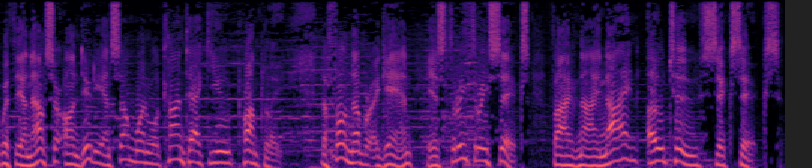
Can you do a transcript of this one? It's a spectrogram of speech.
with the announcer on duty, and someone will contact you promptly. The phone number again is 336 599 0266.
